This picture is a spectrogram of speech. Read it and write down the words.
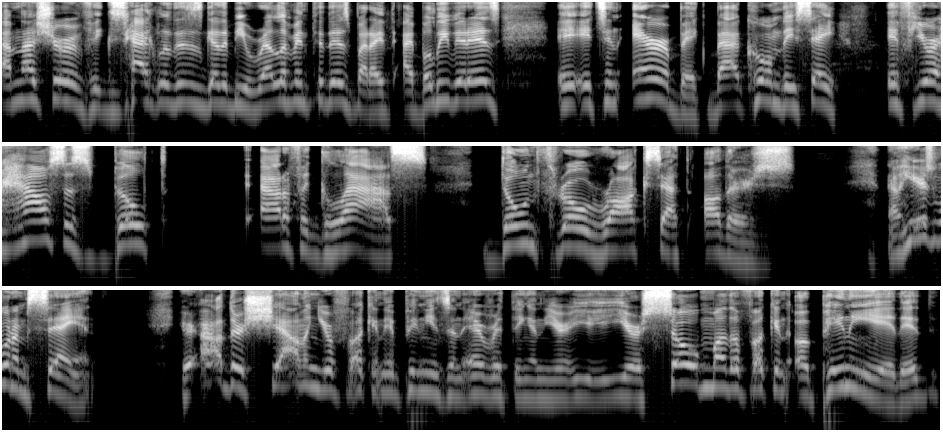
I'm not sure if exactly this is going to be relevant to this, but I, I believe it is. It's in Arabic. Back home, they say if your house is built out of a glass, don't throw rocks at others. Now, here's what I'm saying. You're out there shouting your fucking opinions and everything, and you're you're so motherfucking opinionated,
